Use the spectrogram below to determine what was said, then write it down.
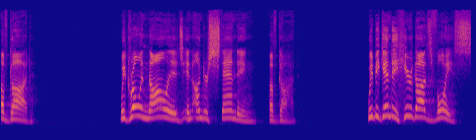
of God. We grow in knowledge and understanding of God. We begin to hear God's voice.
